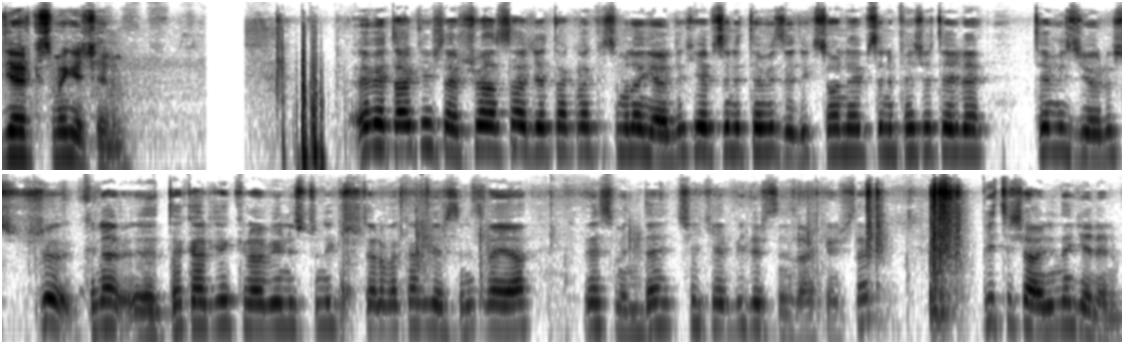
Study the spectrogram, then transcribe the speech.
Diğer kısma geçelim. Evet arkadaşlar şu an sadece takma kısmına geldik. Hepsini temizledik. Sonra hepsini peçeteyle temizliyoruz. Şu klav- e, takarken klavyenin üstündeki tuşlara bakabilirsiniz veya resmini de çekebilirsiniz arkadaşlar. Bitiş haline gelelim.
